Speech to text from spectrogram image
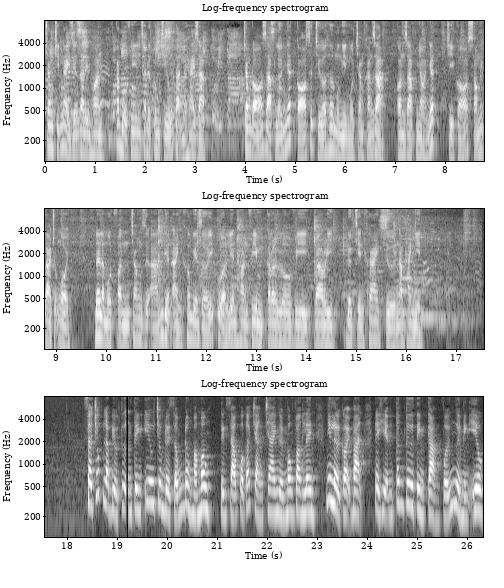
Trong 9 ngày diễn ra liên hoan, các bộ phim sẽ được công chiếu tại 12 dạp. Trong đó, dạp lớn nhất có sức chứa hơn 1.100 khán giả, còn dạp nhỏ nhất chỉ có 63 chỗ ngồi. Đây là một phần trong dự án điện ảnh không biên giới của Liên hoan phim Karlovy Vary được triển khai từ năm 2000. Sáo trúc là biểu tượng tình yêu trong đời sống đồng bào Mông. Tiếng sáo của các chàng trai người Mông vang lên như lời gọi bạn, thể hiện tâm tư tình cảm với người mình yêu.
